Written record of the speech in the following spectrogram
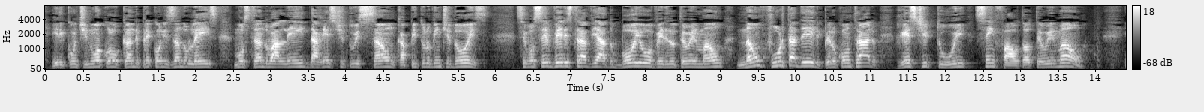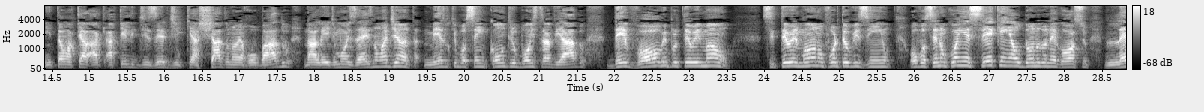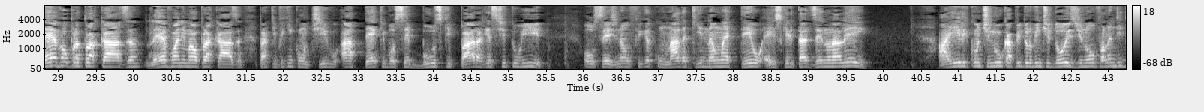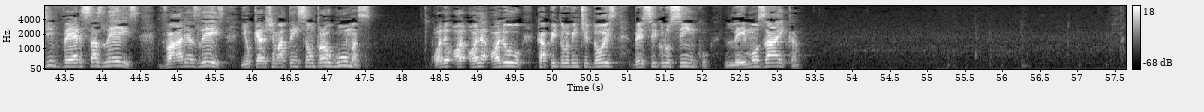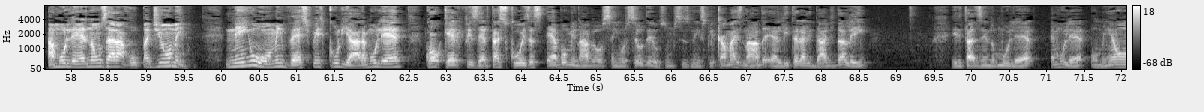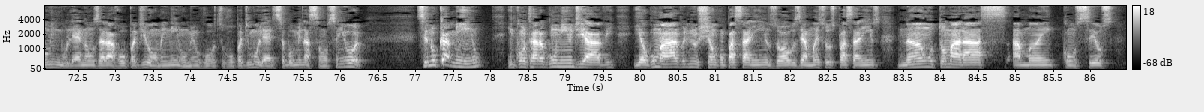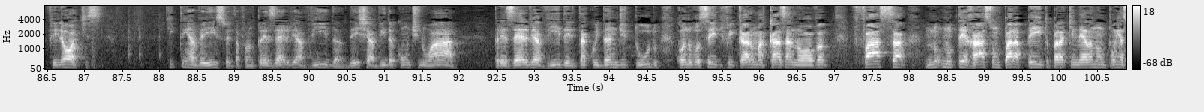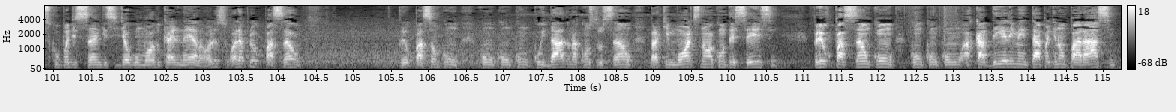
Ele continua colocando e preconizando leis, mostrando a lei da restituição, capítulo 22. Se você ver extraviado boi ou ovelha do teu irmão, não furta dele, pelo contrário, restitui sem falta ao teu irmão. Então, aquele dizer de que achado não é roubado, na lei de Moisés não adianta. Mesmo que você encontre o bom extraviado, devolve para o teu irmão. Se teu irmão não for teu vizinho, ou você não conhecer quem é o dono do negócio, leva-o para tua casa, leva o animal para casa, para que fiquem contigo até que você busque para restituir. Ou seja, não fica com nada que não é teu. É isso que ele está dizendo na lei. Aí ele continua o capítulo 22 de novo falando de diversas leis, várias leis. E eu quero chamar atenção para algumas. Olha, olha, olha o capítulo 22, versículo 5. Lei mosaica. A mulher não usará roupa de homem, nem o homem veste peculiar a mulher. Qualquer que fizer tais coisas é abominável ao Senhor seu Deus. Não preciso nem explicar mais nada, é a literalidade da lei. Ele está dizendo: mulher é mulher, homem é homem, mulher não usará roupa de homem, nem homem roupa de mulher, isso é abominação ao Senhor. Se no caminho encontrar algum ninho de ave e alguma árvore no chão com passarinhos, ovos e a mãe seus passarinhos, não o tomarás a mãe com seus filhotes que, que tem a ver isso? Ele está falando, preserve a vida, deixe a vida continuar, preserve a vida, ele está cuidando de tudo. Quando você edificar uma casa nova, faça no, no, terraço um parapeito para que nela não ponha as culpas de sangue se de algum modo cair nela. Olha, olha a preocupação. Preocupação com, com, com, com cuidado na construção, para que mortes não acontecessem. Preocupação com, com, com, com a cadeia alimentar para que não parasse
